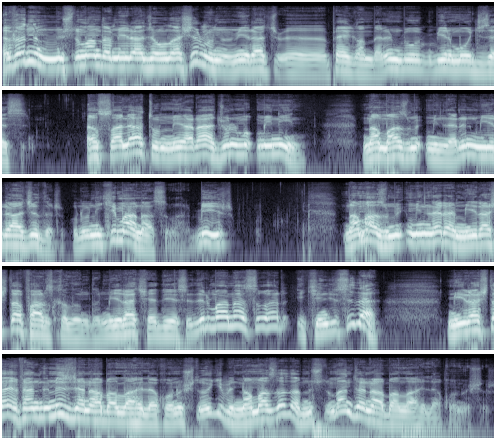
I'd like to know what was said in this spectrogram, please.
Efendim Müslüman da miraca ulaşır mı? Miraç e, peygamberin bu bir mucizesi. Es-salatu miracul müminin. Namaz müminlerin miracıdır. Bunun iki manası var. Bir, namaz müminlere Miraç'ta farz kılındı. Miraç hediyesidir manası var. İkincisi de Miraç'ta Efendimiz Cenab-ı Allah ile konuştuğu gibi namazda da Müslüman Cenab-ı Allah ile konuşur.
